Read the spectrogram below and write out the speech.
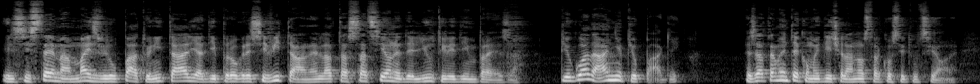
il sistema mai sviluppato in Italia di progressività nella tassazione degli utili di impresa. Più guadagni più paghi. Esattamente come dice la nostra Costituzione.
